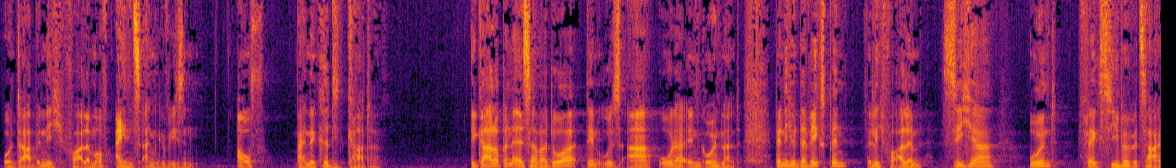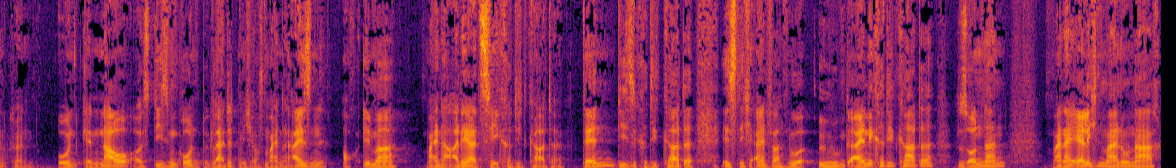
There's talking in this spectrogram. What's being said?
Und da bin ich vor allem auf eins angewiesen. Auf meine Kreditkarte. Egal ob in El Salvador, den USA oder in Grönland. Wenn ich unterwegs bin, will ich vor allem sicher und flexibel bezahlen können. Und genau aus diesem Grund begleitet mich auf meinen Reisen auch immer meine ADAC-Kreditkarte. Denn diese Kreditkarte ist nicht einfach nur irgendeine Kreditkarte, sondern meiner ehrlichen Meinung nach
